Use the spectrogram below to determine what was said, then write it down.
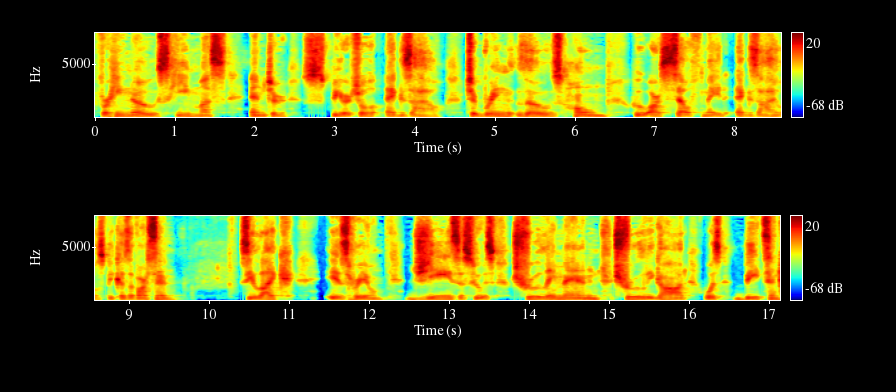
For he knows he must enter spiritual exile to bring those home who are self made exiles because of our sin. See, like Israel, Jesus, who is truly man and truly God, was beaten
